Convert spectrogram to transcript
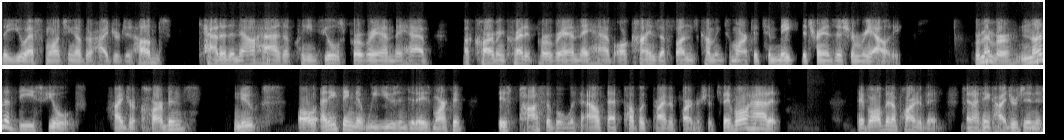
the U.S. launching of their hydrogen hubs. Canada now has a clean fuels program. They have a carbon credit program. They have all kinds of funds coming to market to make the transition reality. Remember, none of these fuels, hydrocarbons, nukes, all anything that we use in today's market is possible without that public-private partnerships. They've all had it. They've all been a part of it. And I think hydrogen is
